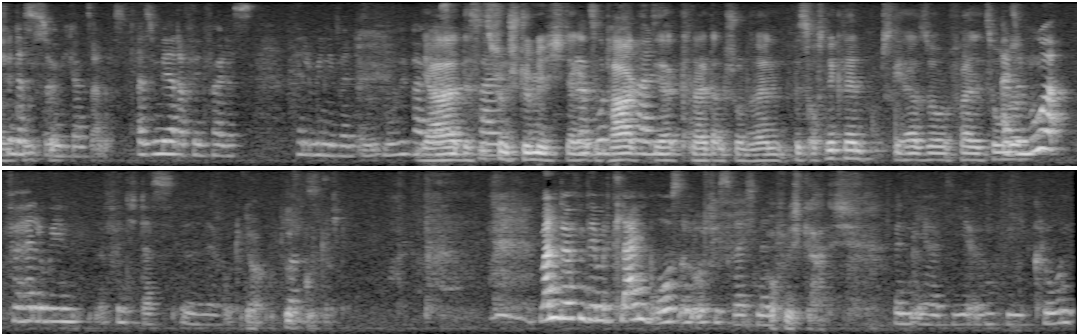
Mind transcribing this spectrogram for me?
Ich finde, das ist irgendwie ganz anders. Also mir hat auf jeden Fall das Halloween-Event im Moviepark Ja, das ist schon stimmig. Der Ja, ganze Park, gefallen. der knallt dann schon rein. Bis aufs Nickland, ist eher so freie Zone. Also nur für Halloween finde ich das äh, sehr gut. ja, das ist gut. Wann dürfen wir mit kleinen Bros und Uschis rechnen? Hoffentlich gar nicht. Wenn ihr die irgendwie klont,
